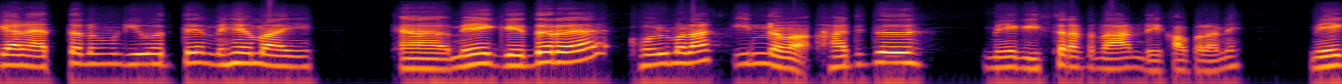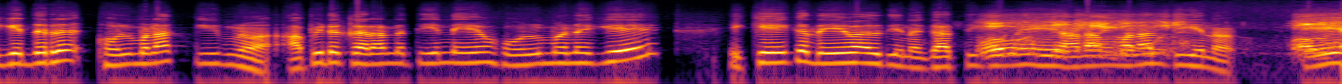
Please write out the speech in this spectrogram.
ගැන ඇත්තනම කිවොත්තේ මෙහෙමයි. මේ ගෙදර හොල්මනක් ඉන්නවා. හටිත මේක ඉස්සරට දාන්ඩේ කපලනේ. මේ ගෙදර හොල්මනක් ඉන්නවා. අපිට කරන්න තියන්නේ ඒ හොල්මනගේ එක එක දේවල් තින ගතිකම ඒ අනම් මනන් තියෙනවා ඒ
